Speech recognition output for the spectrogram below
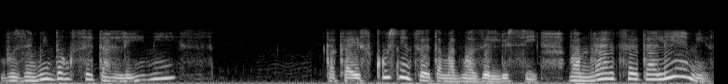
Vous aimez donc cette мисс? Какая искусница эта мадемуазель Люси. Вам нравится эта аллея, мисс?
